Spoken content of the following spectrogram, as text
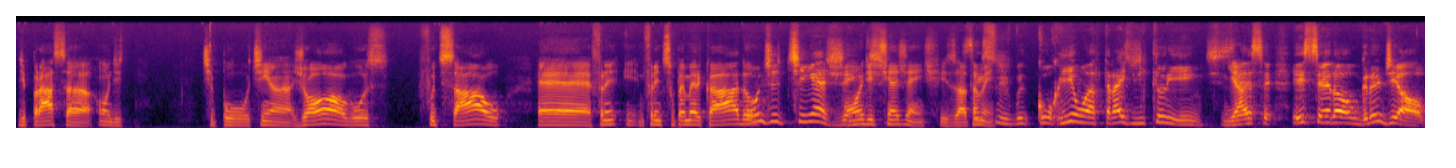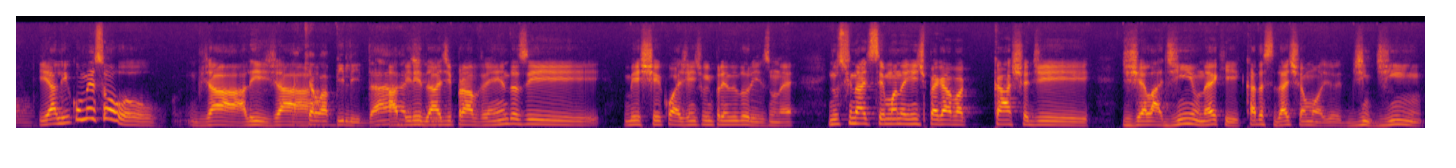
de praça onde tipo tinha jogos, futsal, é, em frente ao supermercado. Onde tinha gente. Onde tinha gente, exatamente. Vocês corriam atrás de clientes. E esse, esse era o grande alvo. E ali começou já ali já aquela habilidade, habilidade para vendas e mexer com a gente o empreendedorismo, né? nos finais de semana a gente pegava caixa de de geladinho, né? Que cada cidade chama din-din,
